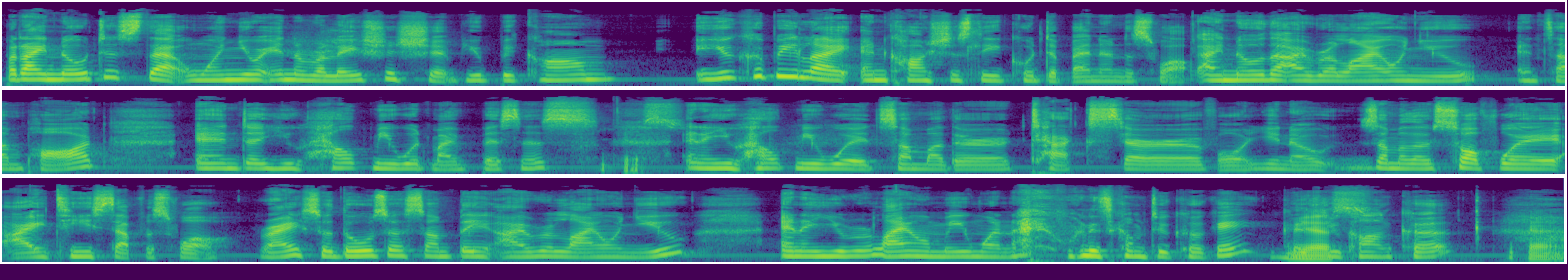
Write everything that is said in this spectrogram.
But I noticed that when you're in a relationship, you become, you could be like unconsciously codependent as well. I know that I rely on you in some part, and uh, you help me with my business, Yes. and you help me with some other tech stuff or you know some other software IT stuff as well, right? So those are something I rely on you, and then you rely on me when when it's come to cooking because you can't cook, Yeah.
